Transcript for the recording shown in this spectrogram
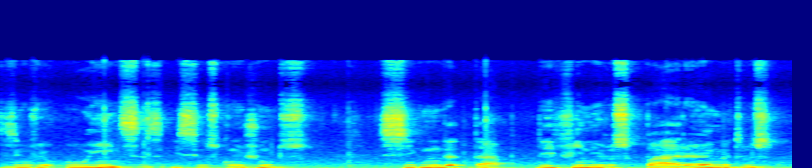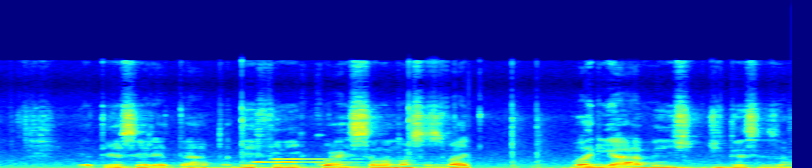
desenvolver o índice e seus conjuntos. Segunda etapa, definir os parâmetros. E a terceira etapa, definir quais são as nossas vari variáveis de decisão.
